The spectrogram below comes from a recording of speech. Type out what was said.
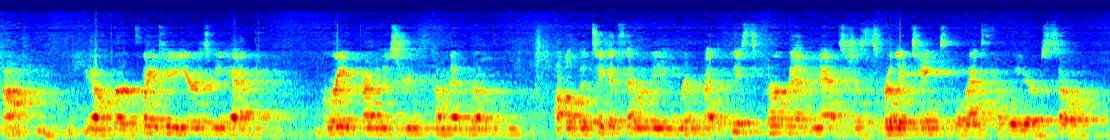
Um, you know, for quite a few years, we had great revenue streams coming in from all of the tickets that were being written by the police department, and that's just really tanked the last couple of years. So,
